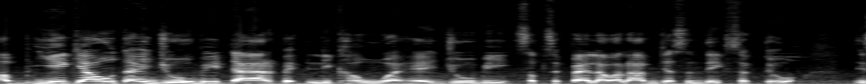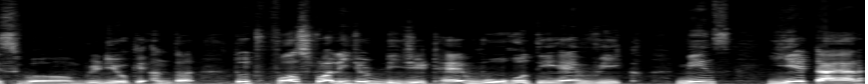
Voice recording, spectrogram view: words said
अब ये क्या होता है, जो भी टायर पे लिखा हुआ है, जो भी सबसे पहला वाला आप जैसे देख सकते हो इस वीडियो के अंदर तो फ़र्स्ट वाली जो डिजिट है वो होती है वीक। मींस ये टायर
